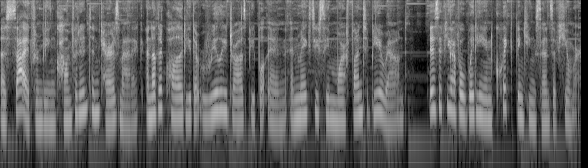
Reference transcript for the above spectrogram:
Aside from being confident and charismatic, another quality that really draws people in and makes you seem more fun to be around is if you have a witty and quick thinking sense of humor.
